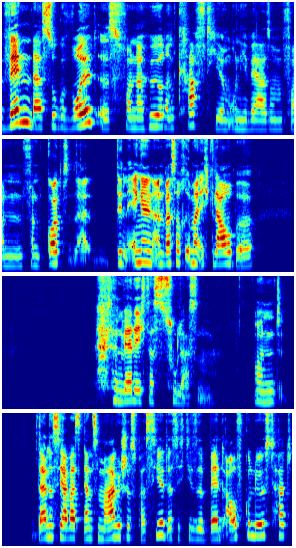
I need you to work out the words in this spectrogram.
wenn das so gewollt ist von einer höheren Kraft hier im Universum, von, von Gott, den Engeln, an was auch immer ich glaube, dann werde ich das zulassen. Und dann ist ja was ganz Magisches passiert, dass sich diese Band aufgelöst hat.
